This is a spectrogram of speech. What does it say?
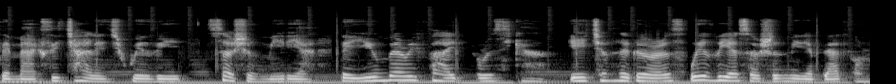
The Maxi Challenge will be social media, the unverified Rusical. Each of the girls will be a social media platform.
